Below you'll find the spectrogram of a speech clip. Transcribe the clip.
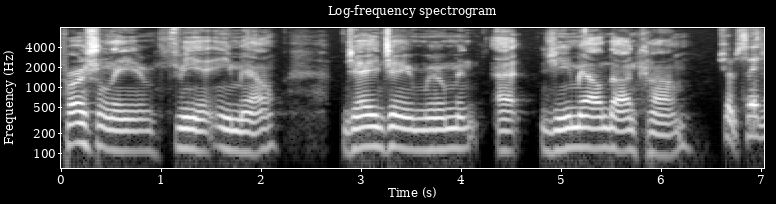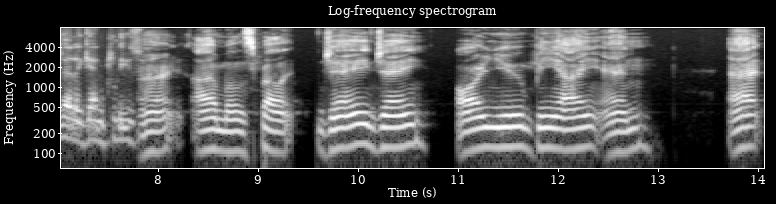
personally via email, jjrubin at gmail.com. Should say that again, please? All right, I will spell it J J R U B I N at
